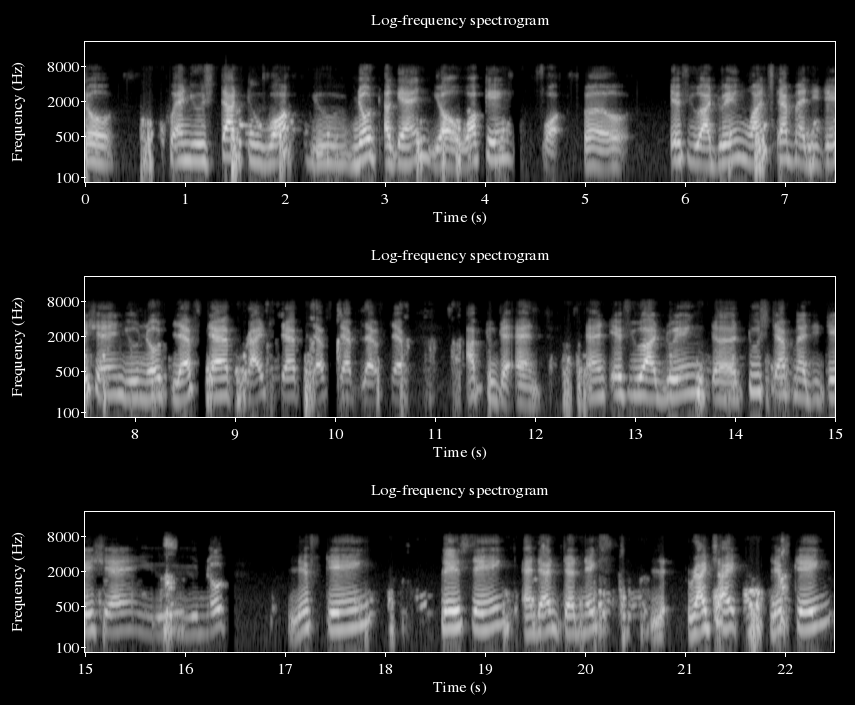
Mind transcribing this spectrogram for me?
So when you start to walk, you note again you're walking for. uh, if you are doing one step meditation, you note left step, right step, left step, left step, up to the end. And if you are doing the two step meditation, you, you note lifting, placing, and then the next right side lifting,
